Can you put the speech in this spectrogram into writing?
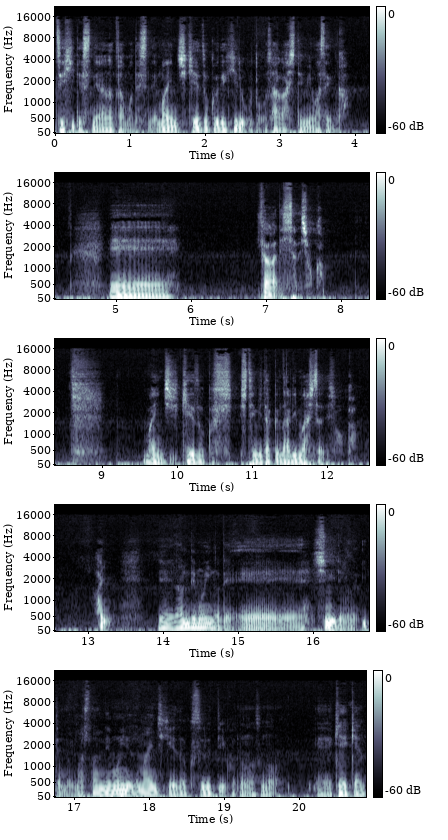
ぜひですね、あなたもですね、毎日継続できることを探してみませんか？えー、いかがでしたでしょうか？毎日継続してみたくなりましたでしょうか。はい。えー、何でもいいので、えー、趣味でもいいと思います。何でもいいので、毎日継続するっていうことのその、えー、経験、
